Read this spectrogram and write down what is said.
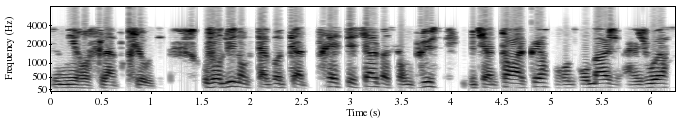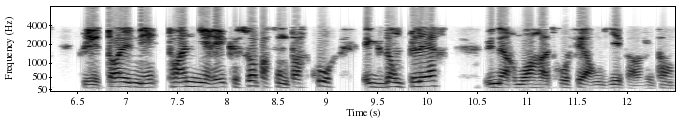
de Miroslav Klose. Aujourd'hui, donc, c'est un podcast très spécial parce qu'en plus, il tient tant à cœur pour rendre hommage à un joueur que j'ai tant aimé, tant admiré, que ce soit par son parcours exemplaire, une armoire à trophées enviée par, je pense,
